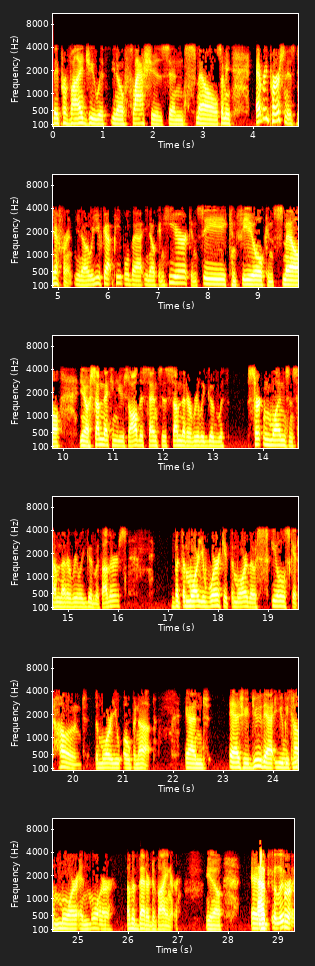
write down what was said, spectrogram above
they provide you with you know flashes and smells. I mean, every person is different. You know, you've got people that, you know, can hear, can see, can feel, can smell, you know, some that can use all the senses, some that are really good with certain ones and some that are really good with others. But the more you work it, the more those skills get honed, the more you open up. And as you do that, you mm-hmm. become more and more of a better diviner, you know. And Absolutely. For,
